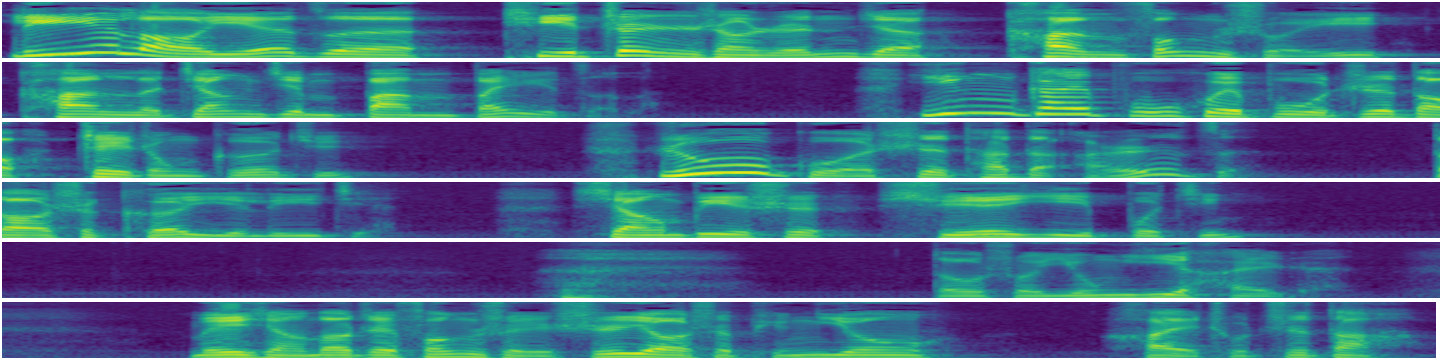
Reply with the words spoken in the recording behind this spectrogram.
李老爷子替镇上人家看风水看了将近半辈子了，应该不会不知道这种格局。如果是他的儿子，倒是可以理解，想必是学艺不精。唉，都说庸医害人，没想到这风水师要是平庸，害处之大，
